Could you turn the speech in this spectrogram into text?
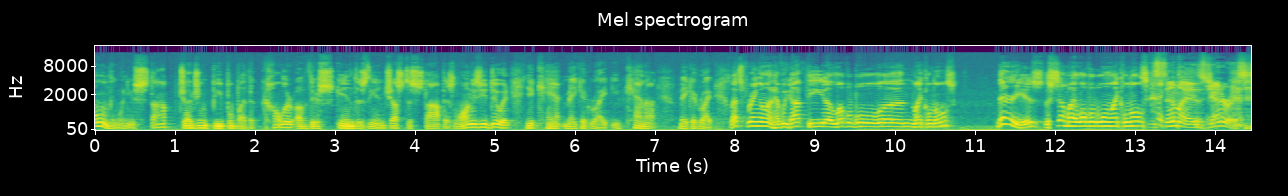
only when you stop judging people by the color of their skin does the injustice stop. As long as you do it, you can't make it right. You cannot make it right. Let's bring on. Have we got the uh, lovable uh, Michael Knowles? There he is, the semi-lovable Michael Knowles. Semi is generous.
